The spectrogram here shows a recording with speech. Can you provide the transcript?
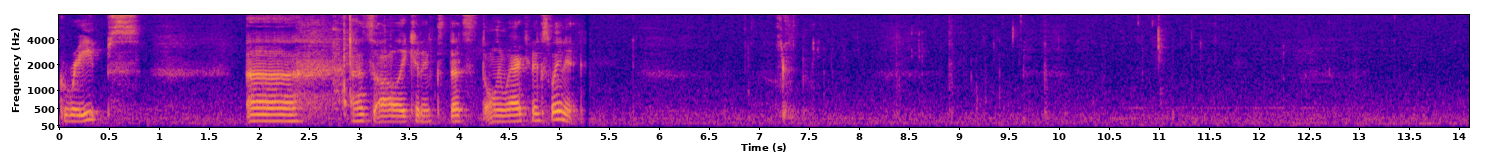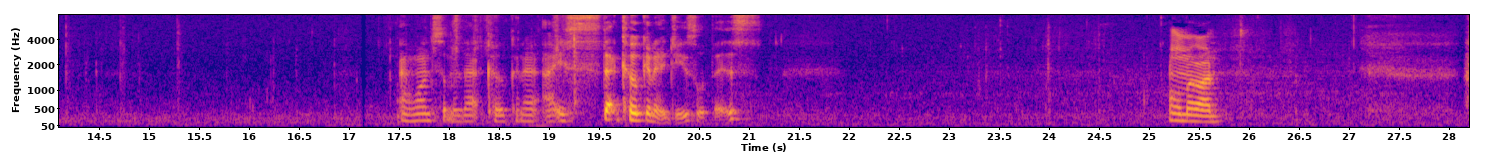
grapes uh, that's all I can, that's the only way I can explain it. I want some of that coconut ice, that coconut juice with this. Oh my god.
